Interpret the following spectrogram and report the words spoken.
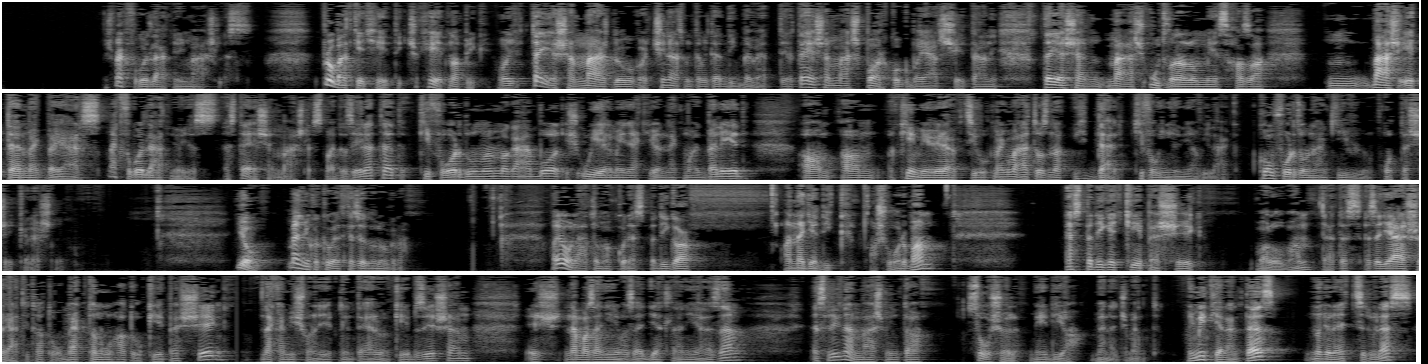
És meg fogod látni, hogy más lesz. Próbáld ki egy hétig, csak hét napig, hogy teljesen más dolgokat csinálsz, mint amit eddig bevettél. Teljesen más parkokba jársz sétálni, teljesen más útvonalon mész haza, más éttermekbe jársz. Meg fogod látni, hogy ez, ez teljesen más lesz majd az életed, kifordul magából, és új élmények jönnek majd beléd, a, a, a kémiai reakciók megváltoznak, hidd el, ki fog nyílni a világ. Komfortzónán kívül, ott tessék keresni. Jó, menjünk a következő dologra. Ha jól látom, akkor ez pedig a, a negyedik a sorban. Ez pedig egy képesség, valóban, tehát ez, ez egy elsajátítható, megtanulható képesség. Nekem is van egyébként erről képzésem, és nem az enyém az egyetlen jelzem. Ez pedig nem más, mint a social media management. Hogy mit jelent ez? Nagyon egyszerű lesz.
